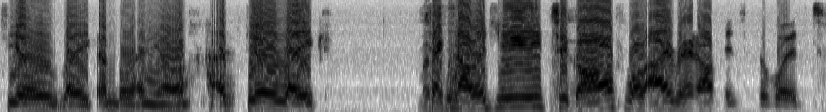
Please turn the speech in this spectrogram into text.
feel like a millennial. I feel like My technology took Yeah. off while I ran off into the woods.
